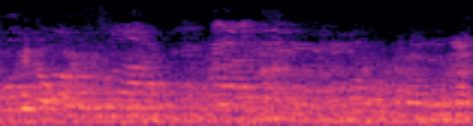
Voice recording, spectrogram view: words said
こういう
